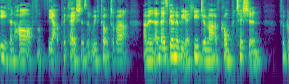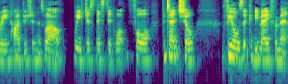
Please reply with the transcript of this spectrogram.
even half of the applications that we've talked about. I mean, and there's going to be a huge amount of competition for green hydrogen as well. We've just listed what four potential fuels that could be made from it.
